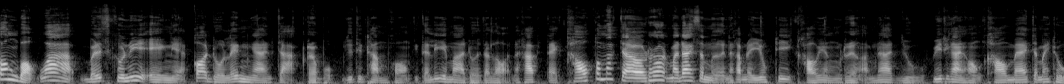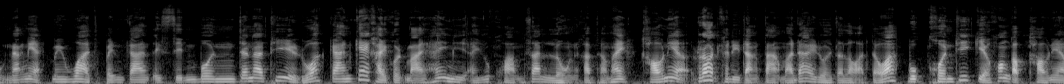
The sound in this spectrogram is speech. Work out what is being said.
ต้องบอกว่าเบริสโคนีเองเนี่ย ก็โดนเล่นงานจากระบบยุติธรรมของอิตาลีมาโดยตลอดนะครับ แต่เขาก็มักจะรอดมาได้เสมอนะครับ ในยุคที่เขายังเรืองอำนาจอยู่ วิธีการของเขาแม้จะไม่ถูกนักเนี่ย ไม่ว่าจะเป็นการติดสินบนเจ้าหน้าที่หรือว่าการแก้ไขกฎหมายให้มีอายุความสั้นลงนะครับทำให้เขาเนี่ยรอดคดีต่างๆ มาได้โดยตลอด แต่ว่าบุคคลที่เกี่ยวข้องกับเขาเนี่ย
